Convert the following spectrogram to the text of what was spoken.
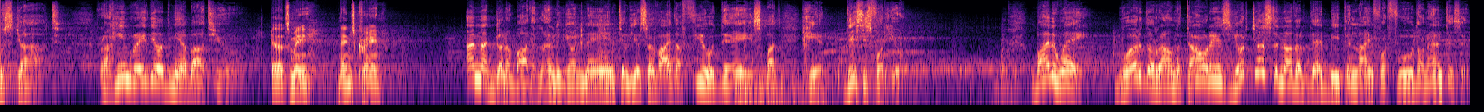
New scout. Rahim radioed me about you. Yeah, that's me. Name's Crane. I'm not gonna bother learning your name till you survive a few days, but here, this is for you. By the way, word around the tower is you're just another deadbeat in line for food or antizin.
